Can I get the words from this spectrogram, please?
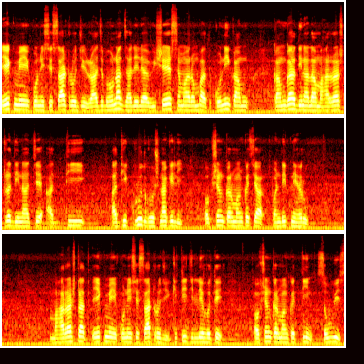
एक मे एकोणीसशे साठ रोजी राजभवनात झालेल्या विशेष समारंभात कोणी काम कामगार दिनाला महाराष्ट्र दिनाचे अधि अधिकृत घोषणा केली? ऑप्शन क्रमांक चार पंडित नेहरू. महाराष्ट्रात एक मे एकोणीसशे साठ रोजी किती जिल्हे होते? ऑप्शन क्रमांक तीन सव्वीस.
